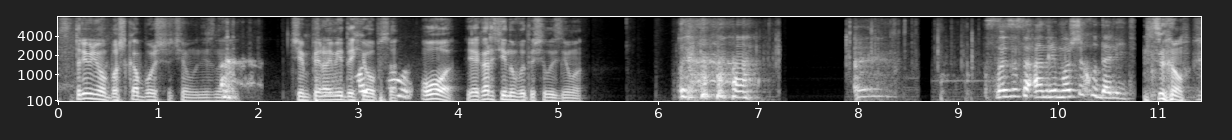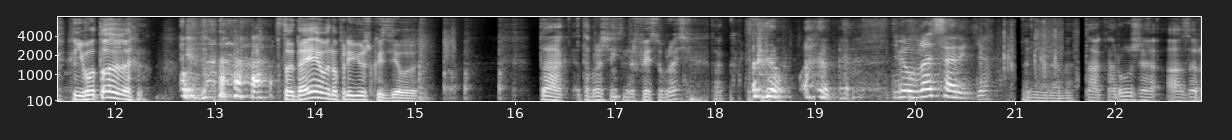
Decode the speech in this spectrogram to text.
Смотри, у него башка больше, чем, не знаю, чем пирамида Хеопса. ну. О, я картину вытащил из него. Стой, стой, стой, Андрей, можешь их удалить? Его тоже? Стой, дай я его на превьюшку сделаю. Так, отображать интерфейс убрать. Так. Тебе убрать шарики? А, не надо. Так, оружие, азер.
